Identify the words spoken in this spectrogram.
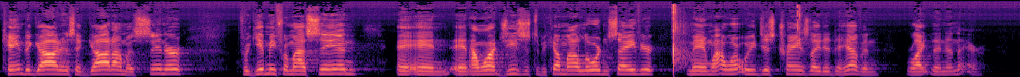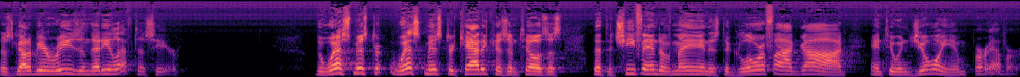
came to God and said, God, I'm a sinner, forgive me for my sin, and, and, and I want Jesus to become my Lord and Savior? Man, why weren't we just translated to heaven right then and there? There's got to be a reason that He left us here. The Westminster, Westminster Catechism tells us that the chief end of man is to glorify God and to enjoy Him forever.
